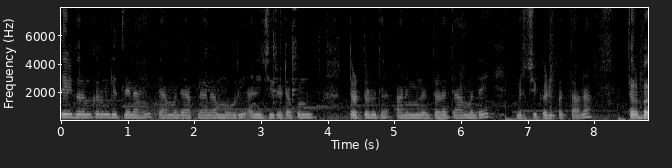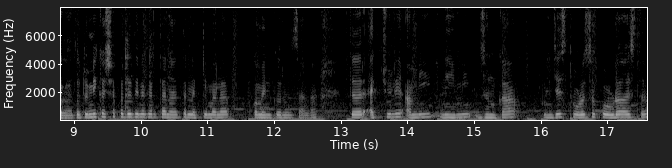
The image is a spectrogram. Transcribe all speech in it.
तेल गरम करून घेतलेलं आहे त्यामध्ये आपल्याला मोहरी आणि जिरे टाकून तडतडू द्या आणि नंतर त्यामध्ये मिरची कढीपत्ता ना? तर बघा तर तुम्ही कशा पद्धतीने करता ना तर नक्की मला कमेंट करून सांगा. तर ॲक्च्युली आम्ही नेहमी झुणका म्हणजेच थोडंसं कोरडं असतं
